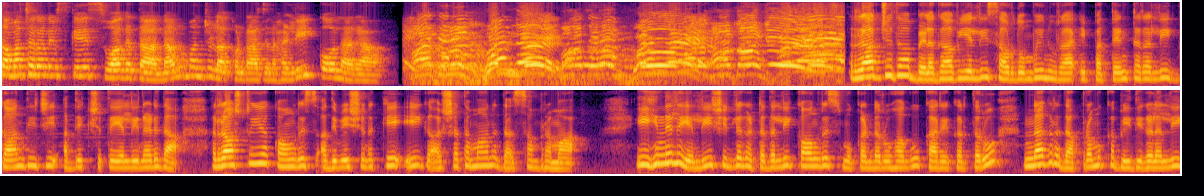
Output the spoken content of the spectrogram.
ಸಮಾಚಾರ ನ್ಯೂಸ್ಗೆ ಸ್ವಾಗತ. ನಾನು ಮಂಜುಳಾ ಕೊಂಡರಾಜನಹಳ್ಳಿ ಕೋಲಾರ. ರಾಜ್ಯದ ಬೆಳಗಾವಿಯಲ್ಲಿ ಸಾವಿರದ ಒಂಬೈನೂರ ಇಪ್ಪತ್ತೆಂಟರಲ್ಲಿ ಗಾಂಧೀಜಿ ಅಧ್ಯಕ್ಷತೆಯಲ್ಲಿ ನಡೆದ ರಾಷ್ಟ್ರೀಯ ಕಾಂಗ್ರೆಸ್ ಅಧಿವೇಶನಕ್ಕೆ ಈಗ ಶತಮಾನದ ಸಂಭ್ರಮ. ಈ ಹಿನ್ನೆಲೆಯಲ್ಲಿ ಶಿಡ್ಲಘಟ್ಟದಲ್ಲಿ ಕಾಂಗ್ರೆಸ್ ಮುಖಂಡರು ಹಾಗೂ ಕಾರ್ಯಕರ್ತರು ನಗರದ ಪ್ರಮುಖ ಬೀದಿಗಳಲ್ಲಿ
